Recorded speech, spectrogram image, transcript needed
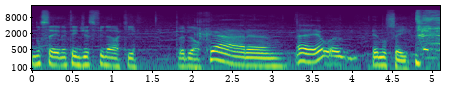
não sei, não entendi esse final aqui. Perdão. Cara, é, eu, eu, eu não sei.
